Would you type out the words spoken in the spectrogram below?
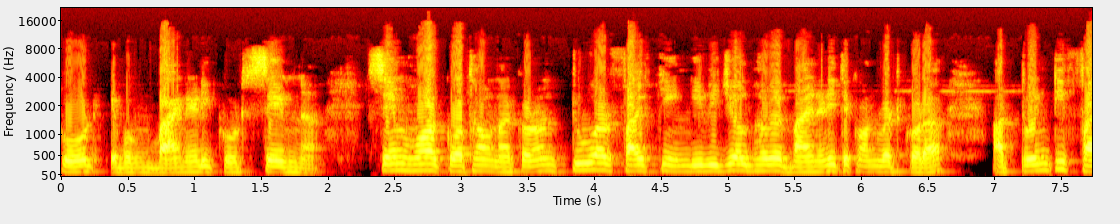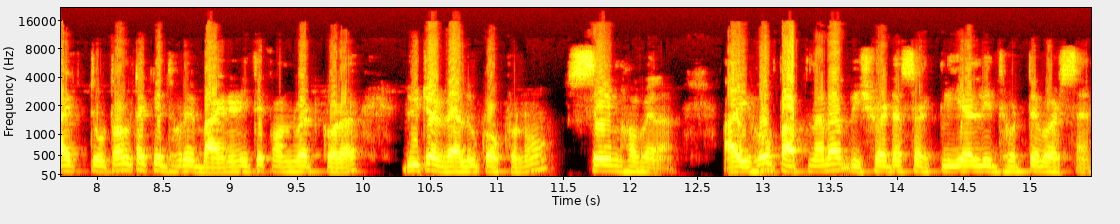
কোড এবং বাইনারি কোড সেম না। সেম হওয়ার কথাও না, কারণ টু আর ফাইভকে ইন্ডিভিজুয়ালভাবে বাইনারিতে কনভার্ট করা আর টোয়েন্টি ফাইভ টোটালটাকে ধরে বাইনারিতে কনভার্ট করা, দুইটার ভ্যালু কখনো সেম হবে না। আই হোপ আপনারা বিষয়টা স্যার ক্লিয়ারলি ধরতে পারছেন।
